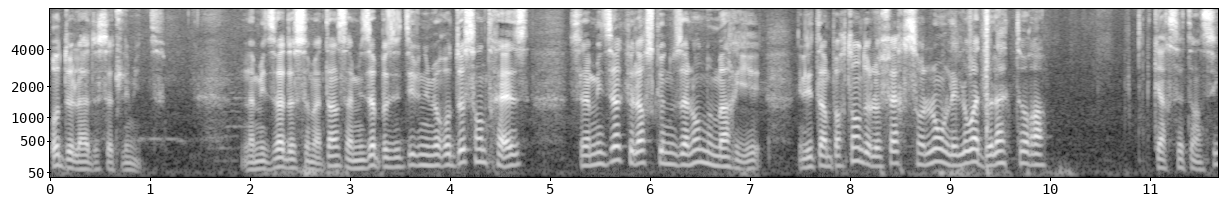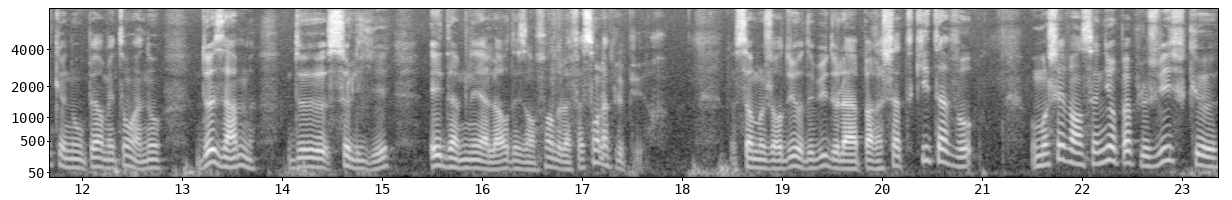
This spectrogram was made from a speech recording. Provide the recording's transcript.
au-delà de cette limite. La mitzvah de ce matin, c'est la mitzvah positive numéro 213. C'est la mitzvah que lorsque nous allons nous marier, il est important de le faire selon les lois de la Torah car c'est ainsi que nous permettons à nos deux âmes de se lier et d'amener alors des enfants de la façon la plus pure. Nous sommes aujourd'hui au début de la parashat Kitavo, où Moshe va enseigner au peuple juif que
